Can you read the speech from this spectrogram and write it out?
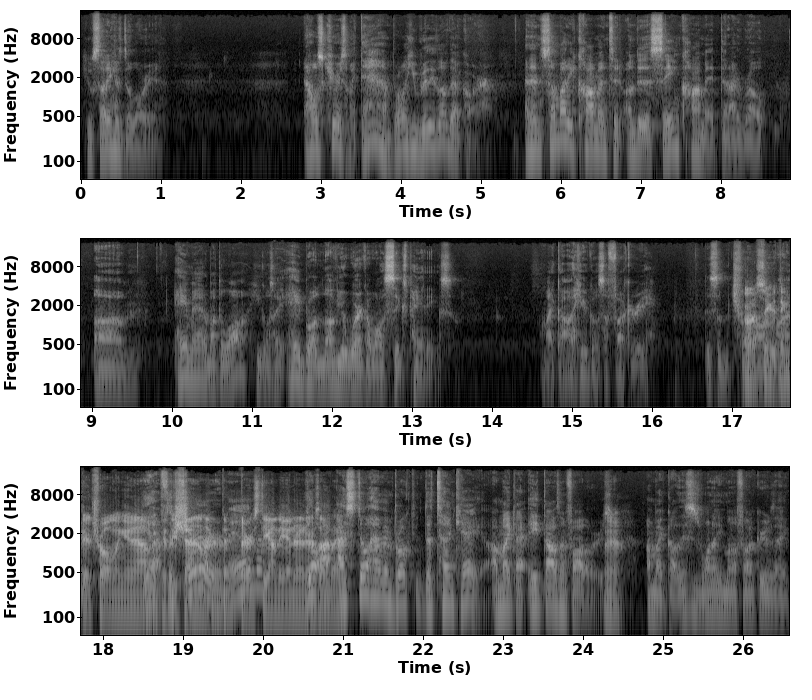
He was selling his DeLorean. And I was curious. I'm like, damn, bro, he really loved that car. And then somebody commented under the same comment that I wrote, um, hey man, about the wall. He goes like, hey bro, love your work. I want six paintings. I'm like, oh, here goes the fuckery. This some oh, troll. Oh, so you think they're trolling you now Yeah, because you sound sure, like th- thirsty on the internet Yo, or something? I, I still haven't broke the 10k. I'm like at 8,000 followers. Yeah. I'm like, oh, this is one of these motherfuckers like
